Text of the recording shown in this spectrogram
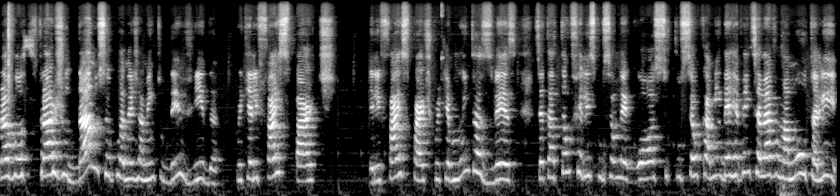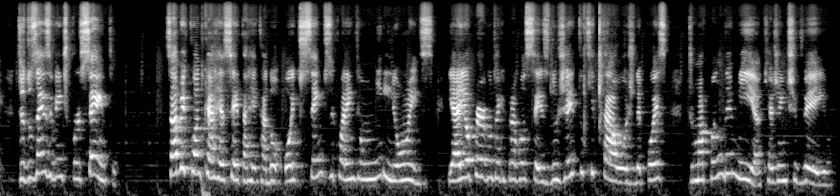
para ajudar no seu planejamento de vida, porque ele faz parte. Ele faz parte, porque muitas vezes você está tão feliz com o seu negócio, com o seu caminho, de repente você leva uma multa ali de 220%. Sabe quanto que a Receita arrecadou? 841 milhões. E aí eu pergunto aqui para vocês, do jeito que está hoje, depois de uma pandemia que a gente veio,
